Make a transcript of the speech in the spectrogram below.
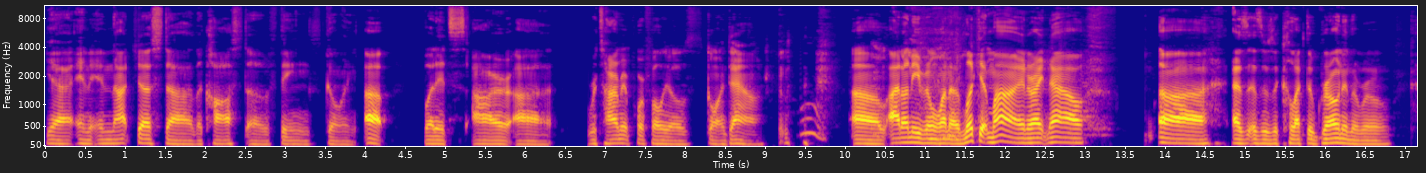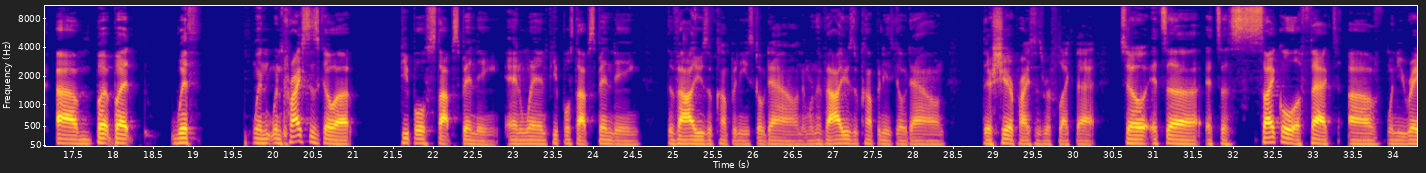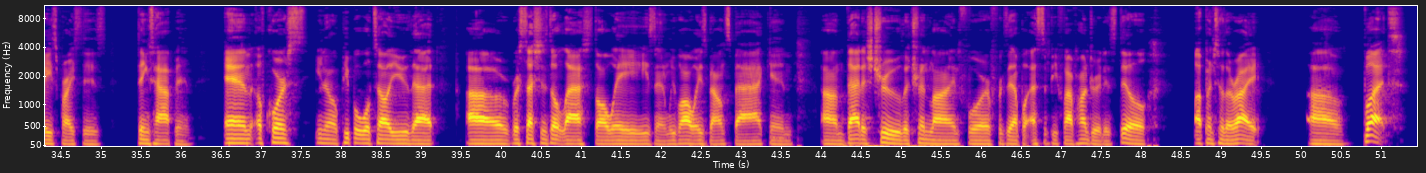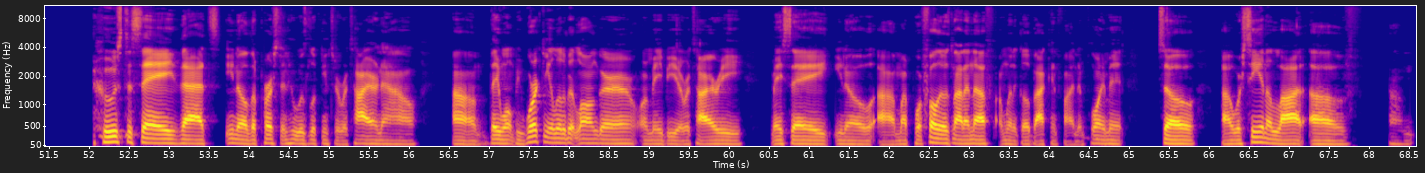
Yeah, and and not just uh, the cost of things going up, but it's our uh, retirement portfolios going down. um, I don't even want to look at mine right now, uh, as as there's a collective groan in the room. Um, but but with when when prices go up, people stop spending, and when people stop spending, the values of companies go down, and when the values of companies go down their share prices reflect that. So it's a it's a cycle effect of when you raise prices, things happen. And of course, you know, people will tell you that uh, recessions don't last always, and we've always bounced back, and um, that is true. The trend line for, for example, S and P 500 is still up and to the right. Uh, but who's to say that you know the person who was looking to retire now um, they won't be working a little bit longer, or maybe a retiree may say, you know, uh, my portfolio is not enough. I'm going to go back and find employment. So uh, we're seeing a lot of um,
